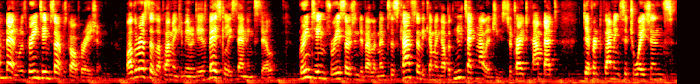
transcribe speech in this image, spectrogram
I'm Ben with Green Team Service Corporation. While the rest of the plumbing community is basically standing still, Green Team's research and development is constantly coming up with new technologies to try to combat different plumbing situations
